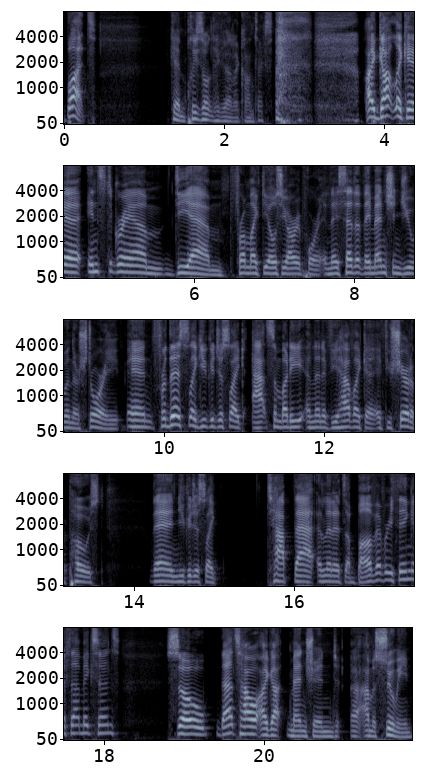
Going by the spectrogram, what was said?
But again, please don't take that out of context. I got like a Instagram DM from like the OCR report, and they said that they mentioned you in their story. And for this, like you could just like at somebody, and then if you have like a if you shared a post, then you could just like tap that, and then it's above everything, if that makes sense. So that's how I got mentioned. Uh, I'm assuming.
